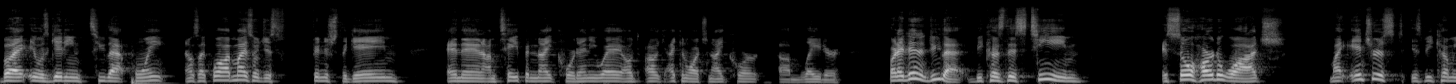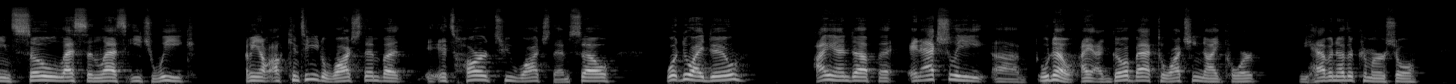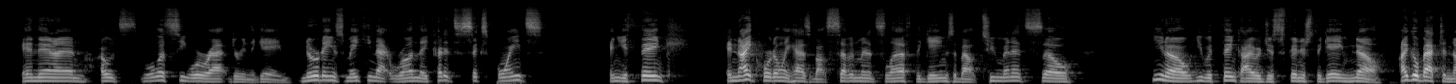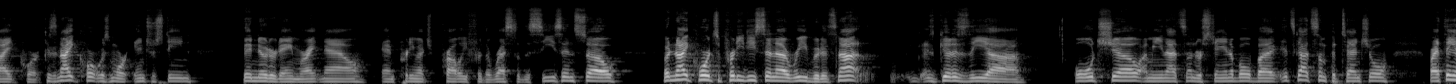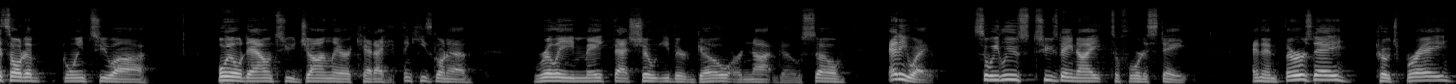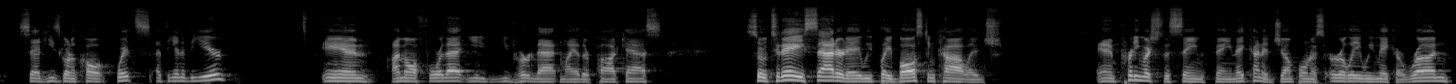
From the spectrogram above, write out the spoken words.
but it was getting to that point. I was like, well, I might as well just finish the game, and then I'm taping night court anyway. I'll, I'll i can watch night court um, later, but I didn't do that because this team is so hard to watch. My interest is becoming so less and less each week. I mean, I'll, I'll continue to watch them, but it's hard to watch them. So, what do I do? I end up, uh, and actually, uh, well, no, I, I, go back to watching Night Court. We have another commercial. And then I would, well, let's see where we're at during the game. Notre Dame's making that run. They cut it to six points. And you think, and Night Court only has about seven minutes left. The game's about two minutes. So, you know, you would think I would just finish the game. No, I go back to Night Court because Night Court was more interesting than Notre Dame right now and pretty much probably for the rest of the season. So, but Night Court's a pretty decent uh, reboot. It's not as good as the uh, old show. I mean, that's understandable, but it's got some potential. But I think it's all to, going to uh, boil down to John Larroquette. I think he's going to really make that show either go or not go. So, anyway, so we lose Tuesday night to Florida State. And then Thursday, Coach Brey said he's going to call it quits at the end of the year. And I'm all for that. You, you've heard that in my other podcasts. So today, Saturday, we play Boston College and pretty much the same thing. They kind of jump on us early. We make a run.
